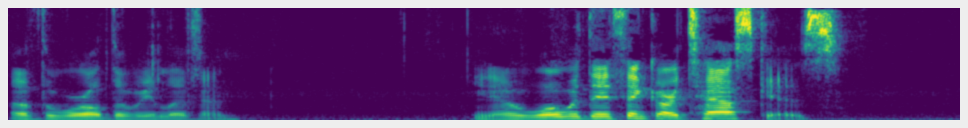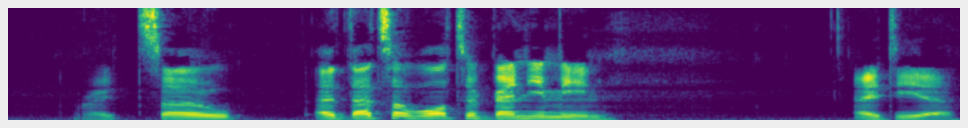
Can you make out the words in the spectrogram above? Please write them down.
of the world that we live in? You know, what would they think our task is? Right. So uh, that's a Walter Benjamin idea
